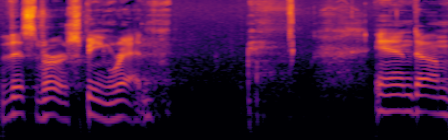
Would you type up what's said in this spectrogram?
this verse being read, and um,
